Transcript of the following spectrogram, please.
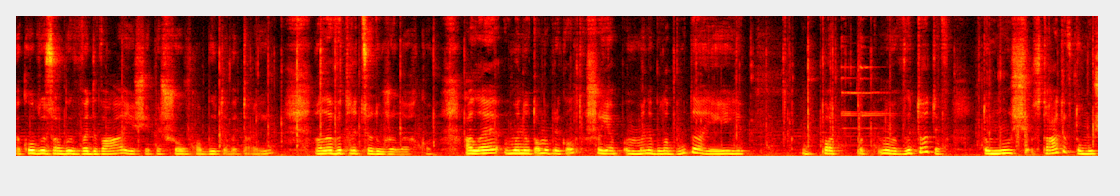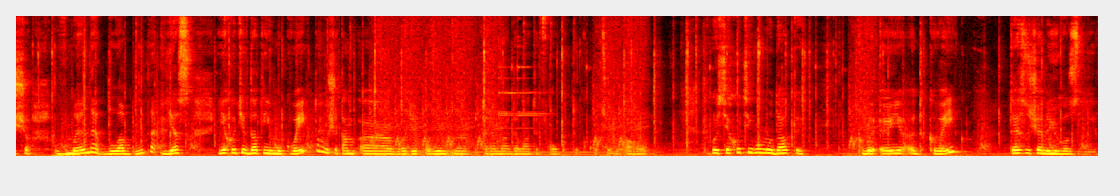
Я коли зробив В2, я ще пішов робити В3. Але В3 це дуже легко. Але в мене в тому прикол, що я, в мене була Буда, я її ну, витратив, тому що втратив, тому що в мене була Буда. Я, я хотів дати йому квейк, тому що там е, вроді повинна треба давати фрукти по цьому ару. Так ось я хотів йому дати е, е, квейк, та я звичайно його з'їв.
